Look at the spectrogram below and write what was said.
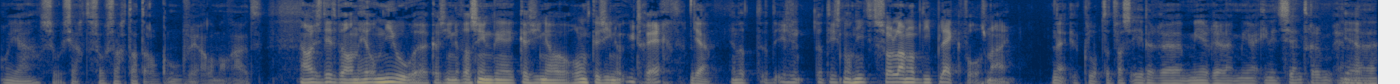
oh ja, zo zag, zo zag dat er ook ongeveer allemaal uit. Nou is dit wel een heel nieuw eh, casino. Dat was in de casino, Holland Casino Utrecht. Ja, En dat, dat, is, dat is nog niet zo lang op die plek, volgens mij. nee, dat klopt. Het was eerder eh, meer, eh, meer in het centrum en, Ja. eh,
